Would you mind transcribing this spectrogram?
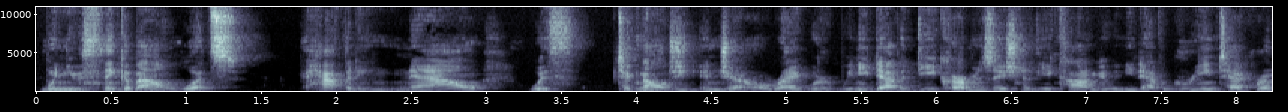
when you think about what's happening now with technology in general, right? We're, we need to have a decarbonization of the economy. We need to have a green tech re-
